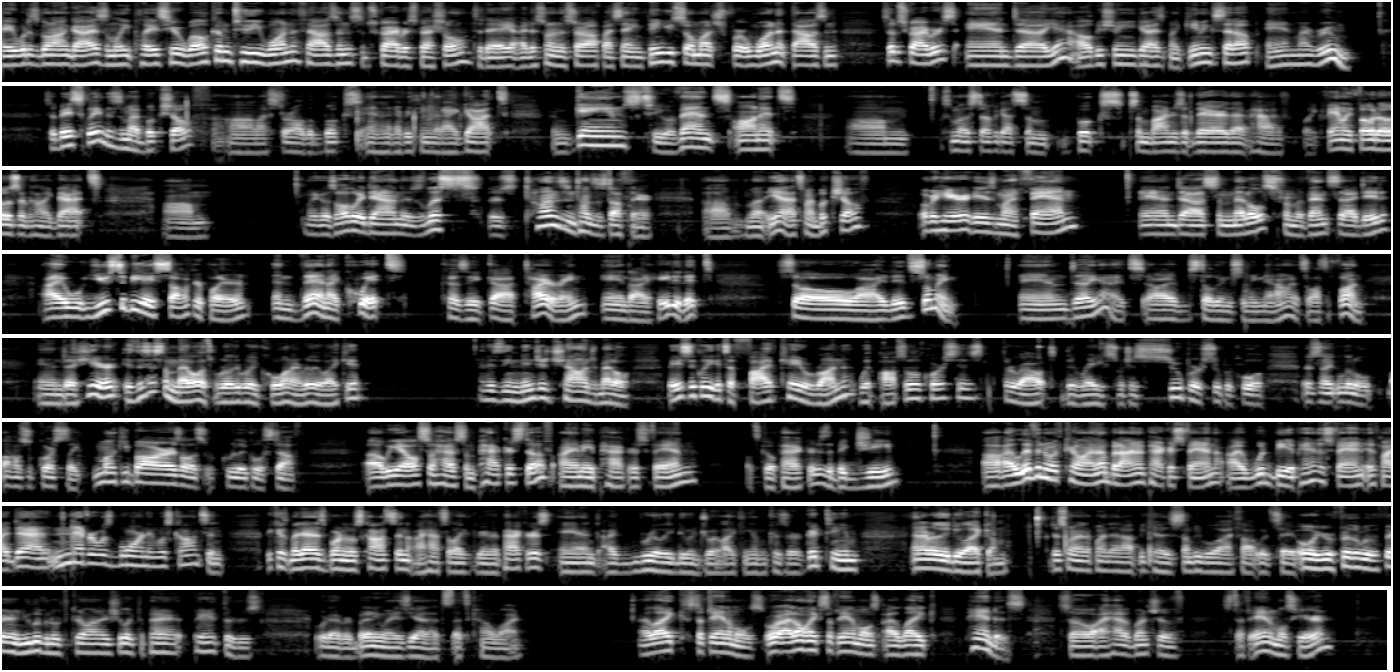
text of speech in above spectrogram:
Hey, what is going on, guys? I'm ElitePlayz here. Welcome to the 1,000 subscriber special. Today, I just wanted to start off by saying thank you so much for 1,000 subscribers. And uh, yeah, I'll be showing you guys my gaming setup and my room. So basically, this is my bookshelf. Um, I store all the books and everything that I got from games to events on it. Um, some other stuff. We got some books, some binders up there that have like family photos, everything like that. Um, but it goes all the way down. There's lists. There's tons and tons of stuff there. Um, but yeah, that's my bookshelf. Over here is my fan and uh, some medals from events that I did. I used to be a soccer player, and then I quit because it got tiring and I hated it. So I did swimming, and uh, yeah, it's I'm still doing swimming now. It's lots of fun. And uh, here is this is a medal that's really really cool, and I really like it. It is the Ninja Challenge medal. Basically, it's a 5K run with obstacle courses throughout the race, which is super, super cool. There's like little obstacle courses like monkey bars, all this really cool stuff. Uh, we also have some Packers stuff. I am a Packers fan. Let's go Packers, the big G. Uh, I live in North Carolina, but I'm a Packers fan. I would be a Panthers fan if my dad never was born in Wisconsin. Because my dad is born in Wisconsin, I have to like the Green Bay Packers, and I really do enjoy liking them because they're a good team, and I really do like them. Just wanted to point that out because some people I thought would say, "Oh, you're a feather with a fan. You live in North Carolina. You should like the pa Panthers, or whatever." But anyways, yeah, that's that's kind of why. I like stuffed animals, or I don't like stuffed animals. I like pandas. So I have a bunch of stuffed animals here.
